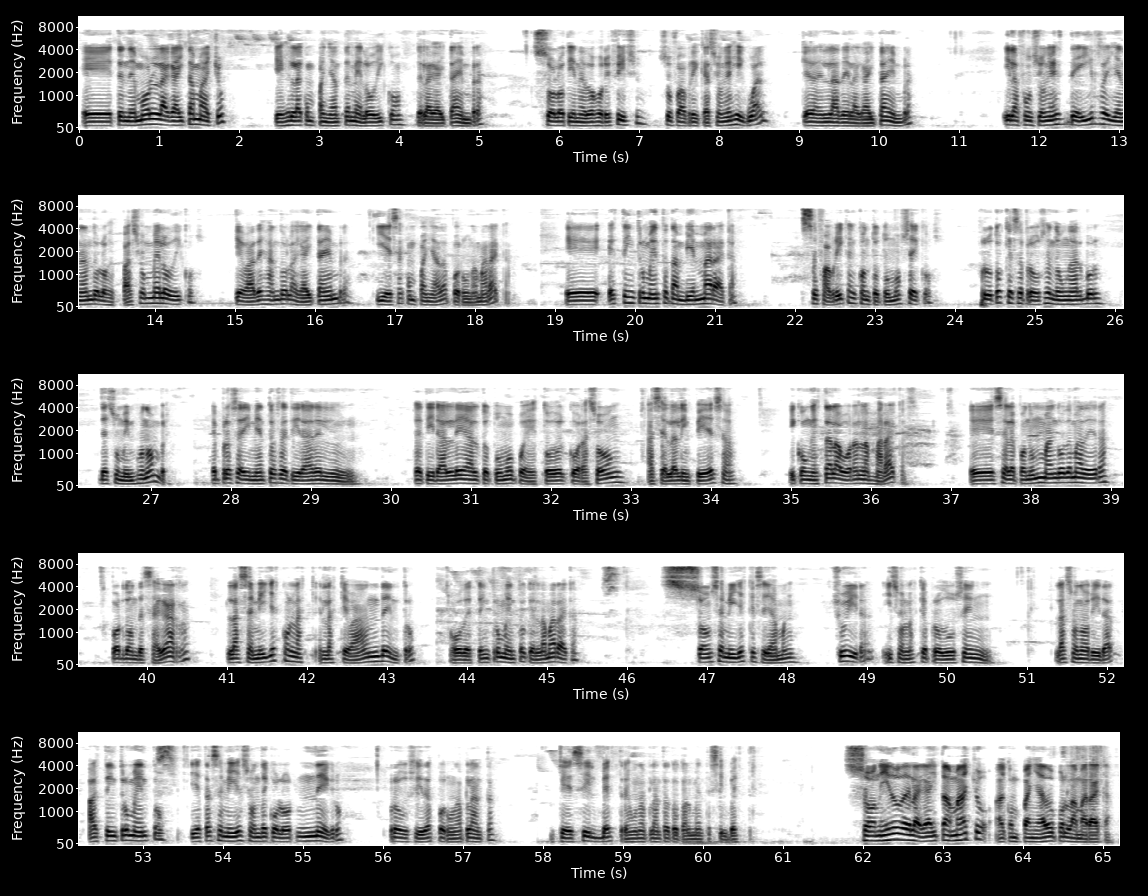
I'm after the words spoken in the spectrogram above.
Eh, tenemos la gaita macho, que es el acompañante melódico de la gaita hembra. Solo tiene dos orificios. Su fabricación es igual que la de la gaita hembra. Y la función es de ir rellenando los espacios melódicos que va dejando la gaita hembra y es acompañada por una maraca. Eh, este instrumento también maraca se fabrican con totumos secos, frutos que se producen de un árbol de su mismo nombre. El procedimiento es retirar el, retirarle al totumo pues todo el corazón, hacer la limpieza y con esta elaboran las maracas. Eh, se le pone un mango de madera por donde se agarra, las semillas con las, que van dentro o de este instrumento que es la maraca son semillas que se llaman chuira y son las que producen la sonoridad a este instrumento y estas semillas son de color negro producidas por una planta que es silvestre, es una planta totalmente silvestre. Sonido de la gaita macho acompañado por la maraca.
